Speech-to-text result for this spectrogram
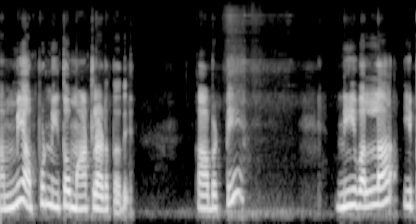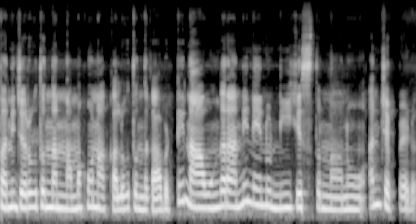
నమ్మి అప్పుడు నీతో మాట్లాడుతుంది. కాబట్టి నీ వల్ల ఈ పని జరుగుతుందన్న నమ్మకం నాకు కలుగుతుంది. కాబట్టి నా ఉంగరాన్ని నేను నీకిస్తున్నాను అని చెప్పాడు.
